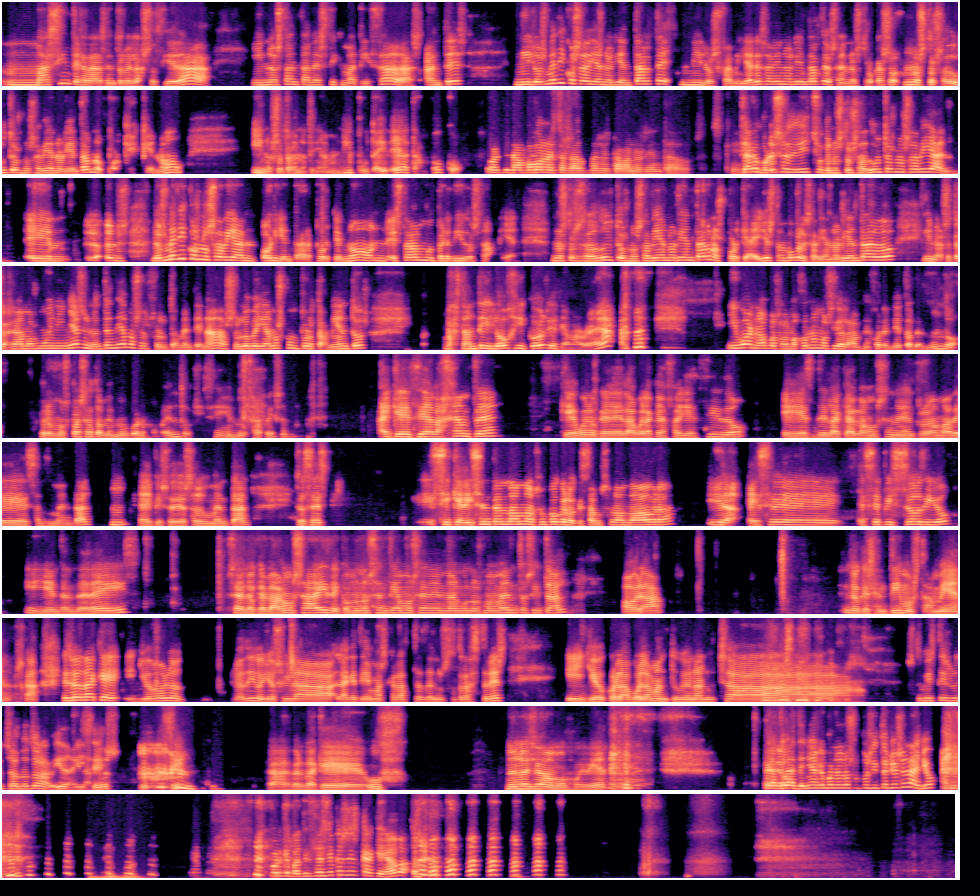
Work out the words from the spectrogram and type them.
más integradas dentro de la sociedad y no están tan estigmatizadas. Antes ni los médicos sabían orientarte, ni los familiares sabían orientarte, o sea, en nuestro caso, nuestros adultos no sabían orientarnos, porque es que no. Y nosotras no teníamos ni puta idea tampoco. Porque tampoco nuestros adultos estaban orientados. Es que... Claro, por eso he dicho que nuestros adultos no sabían, eh, los, los médicos no sabían orientar porque no estaban muy perdidos también. Nuestros adultos no sabían orientarnos porque a ellos tampoco les habían orientado y nosotras éramos muy niñas y no entendíamos absolutamente nada, solo veíamos comportamientos bastante ilógicos y decíamos, "Eh". y bueno, pues a lo mejor no hemos sido las mejores nietas del mundo, pero hemos pasado también muy buenos momentos. Sí. Veces. Hay que decir a la gente que, bueno, que la abuela que ha fallecido es de la que hablamos en el programa de salud mental, Mm. el episodio de salud mental. Entonces, si queréis entendernos un poco lo que estamos hablando ahora, ir a ese, ese episodio y entenderéis, o sea, lo que hablábamos ahí de cómo nos sentíamos en, en algunos momentos y tal, ahora lo que sentimos también. O sea, es verdad que yo lo, lo digo, yo soy la, la que tiene más carácter de nosotras tres y yo con la abuela mantuve una lucha. Estuvisteis luchando toda la vida y las Sí. dos. O sea, es verdad que, uff, No nos llevamos muy bien. Pero que la tenía que poner los supositorios era yo. Porque Patricia siempre se escaqueaba.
